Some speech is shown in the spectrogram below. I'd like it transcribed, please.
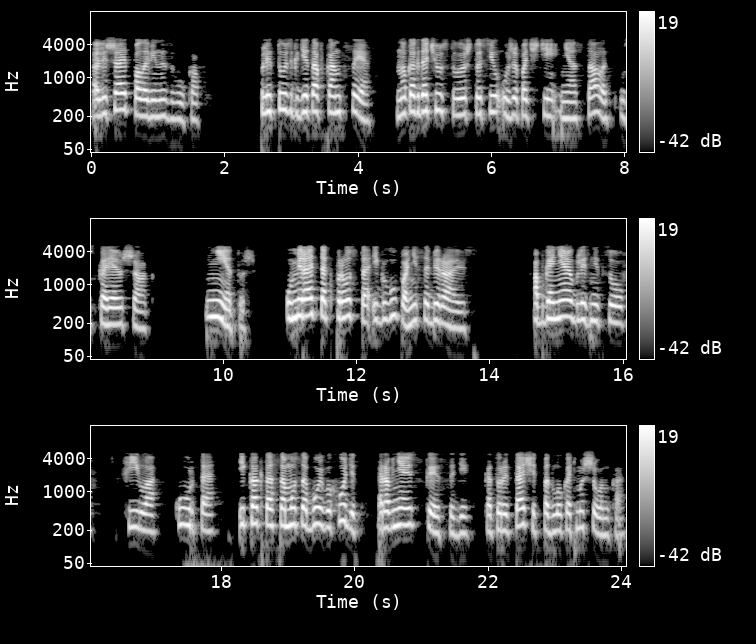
лишает половины звуков. Плетусь где-то в конце, но когда чувствую, что сил уже почти не осталось, ускоряю шаг. Нет уж, умирать так просто и глупо не собираюсь. Обгоняю близнецов, Фила, Курта, и как-то само собой выходит, равняюсь с Кэссиди, который тащит под локоть мышонка.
